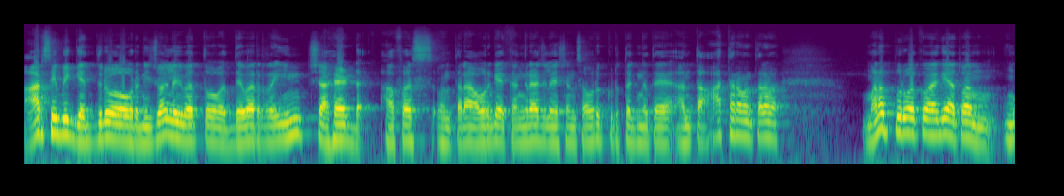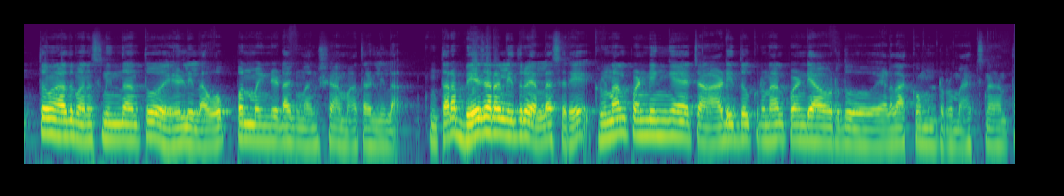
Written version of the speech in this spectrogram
ಆರ್ ಸಿ ಬಿ ಗೆದ್ದರು ಅವರು ನಿಜವಾಗ್ಲೂ ಇವತ್ತು ದೇವರ್ ಇಂಚ್ ಅಹೆಡ್ ಆಫ್ ಅಸ್ ಒಂಥರ ಅವ್ರಿಗೆ ಕಂಗ್ರ್ಯಾಚುಲೇಷನ್ಸ್, ಅವ್ರಿಗೆ ಕೃತಜ್ಞತೆ ಅಂತ ಆ ಥರ ಒಂಥರ ಮನಪೂರ್ವಕವಾಗಿ ಅಥವಾ ಮುಕ್ತವಾದ ಮನಸ್ಸಿನಿಂದ ಅಂತೂ ಹೇಳಲಿಲ್ಲ. ಓಪನ್ ಮೈಂಡೆಡ್ ಆಗಿ ಮನುಷ್ಯ ಮಾತಾಡಲಿಲ್ಲ. ಒಂಥರ ಬೇಜಾರಲ್ಲಿದ್ದರು ಎಲ್ಲ ಸರಿ. ಕೃಣಾಲ್ ಪಾಂಡ್ಯಂಗೆ ಚ ಆಡಿದ್ದು ಕೃಣಾಲ್ ಪಾಂಡ್ಯ ಅವ್ರದ್ದು ಎಳ್ದಾಕೊಂಬಿಟ್ರು ಮ್ಯಾಚ್ನ ಅಂತ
